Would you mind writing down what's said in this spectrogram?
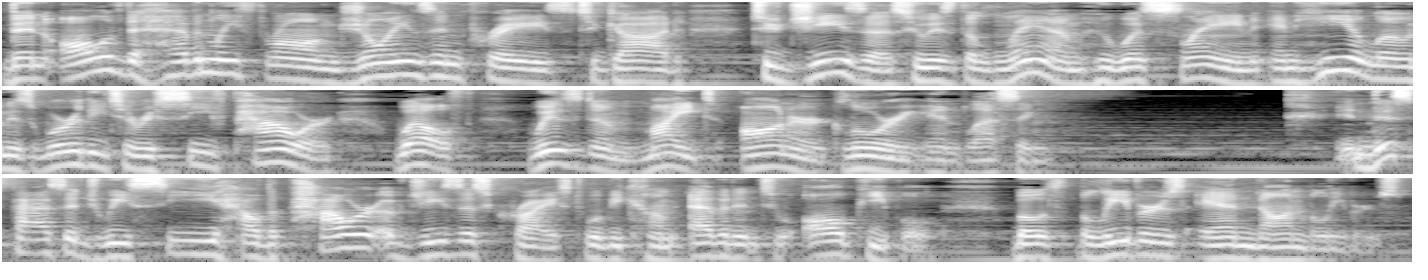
Then all of the heavenly throng joins in praise to God, to Jesus, who is the Lamb who was slain, and he alone is worthy to receive power, wealth, wisdom, might, honor, glory, and blessing. In this passage, we see how the power of Jesus Christ will become evident to all people, both believers and non believers.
